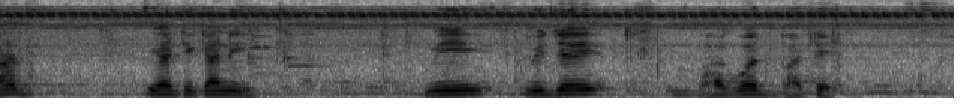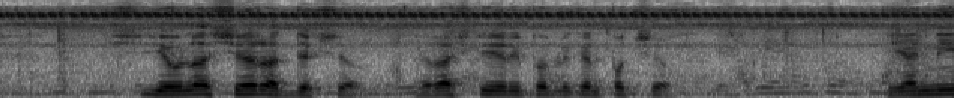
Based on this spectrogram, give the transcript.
आज या ठिकाणी मी विजय भागवत भाटे येवला शहर अध्यक्ष राष्ट्रीय रिपब्लिकन पक्ष यांनी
